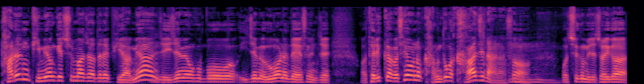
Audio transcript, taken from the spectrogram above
다른 비명계 출마자들에 비하면 이제 이재명 후보, 이재명 의원에 대해서 이제 어, 대립각을 세우는 강도가 강하지는 않아서 음. 뭐 지금 이제 저희가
